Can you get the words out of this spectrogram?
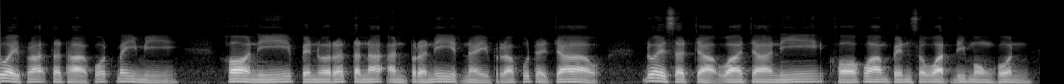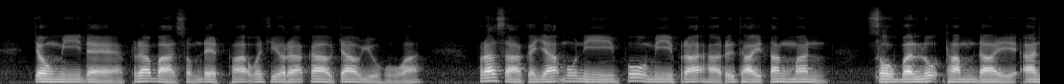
ด้วยพระตถาคตไม่มี ข้อนี้เป็นรัตนะอันประณีตในพระพุทธเจ้า ด้วยสัจจวาจานี้ขอความเป็นสวัสดิมงคล จงมีแด่พระบาทสมเด็จพระวชิรเกล้าเจ้าอยู่หัว พระสากยมุนีผู้มีพระหฤทัยตั้งมั่นทรงบรรลุธรรมใดอัน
